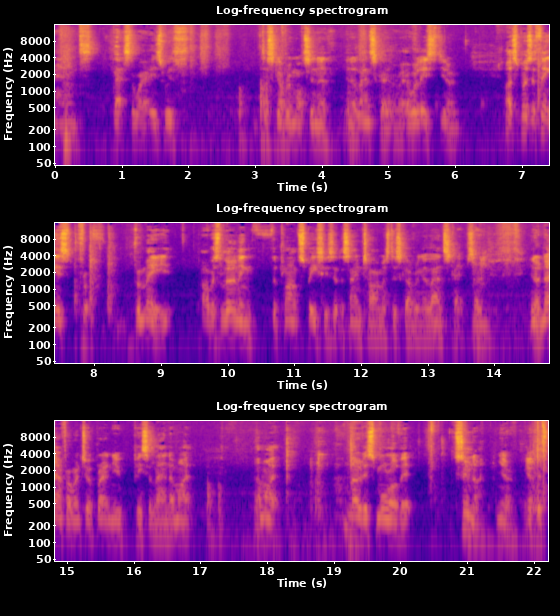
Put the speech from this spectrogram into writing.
and that's the way it is with discovering what's in a in a landscape. I mean, or at least you know. I suppose the thing is, for, for me, I was learning the plant species at the same time as discovering a landscape. So, Mm-hmm. you know, now if I went to a brand new piece of land, I might, I might notice more of it sooner. You know, Yeah. because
